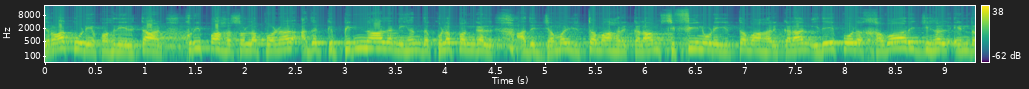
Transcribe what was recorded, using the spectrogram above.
ஈராக்குடைய பகுதியில் தான் குறிப்பாக சொல்ல போனால் அதற்கு பின்னால நிகழ்ந்த குழப்பங்கள் அது ஜமல் யுத்தமாக இருக்கலாம் சிஃபீனுடைய யுத்தமாக இருக்கலாம் இதே போல ஹவாரிஜிகள் என்ற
